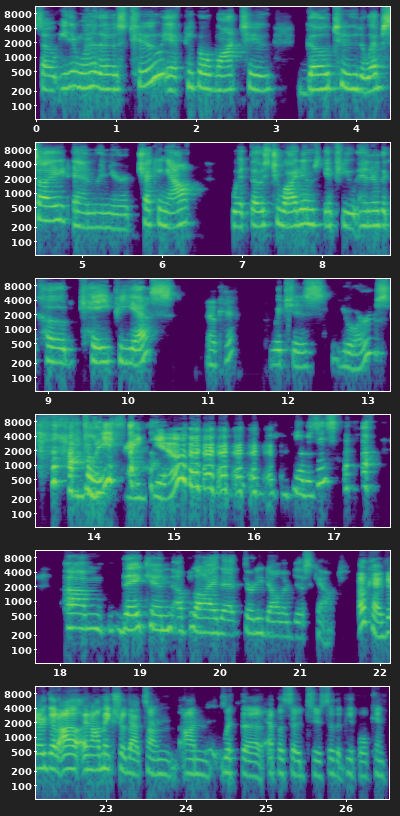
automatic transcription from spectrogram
So either one of those two, if people want to go to the website and when you're checking out with those two items, if you enter the code KPS, okay, which is yours, I believe. Thank you. services. um, they can apply that thirty dollar discount. Okay, very good. I'll and I'll make sure that's on on with the episode too, so that people can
